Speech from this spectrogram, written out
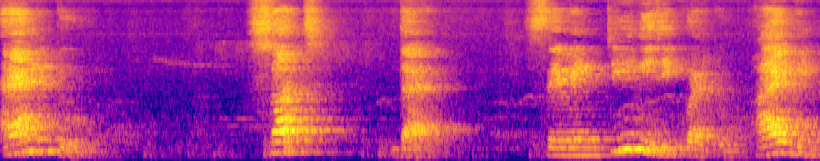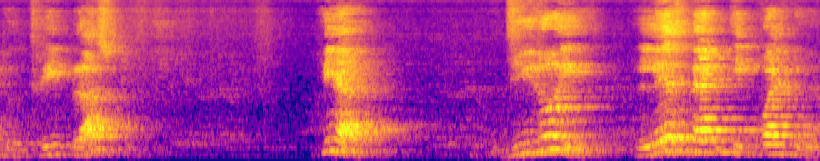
and 2 such that 17 is equal to 5 into 3 plus 2. Here 0 is less than equal to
